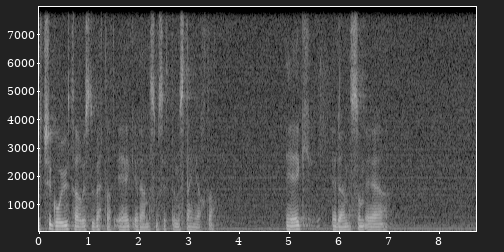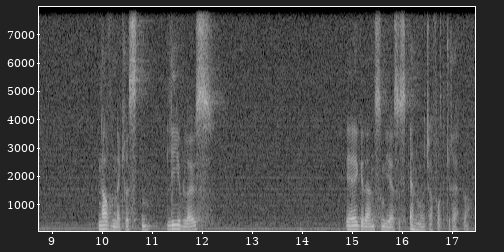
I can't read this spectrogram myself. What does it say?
Ikke gå ut her hvis du vet at jeg er den som sitter med steinhjertet. Jeg er den som er navnekristen, livløs. Jeg er den som Jesus ennå ikke har fått grepet.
